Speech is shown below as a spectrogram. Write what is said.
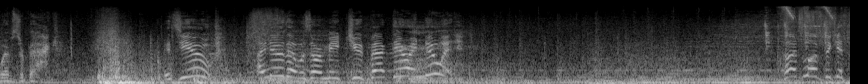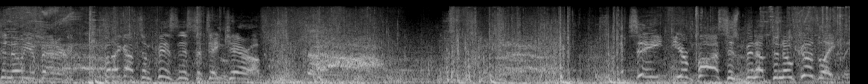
Webs are back. It's you! I knew that was our meet cute back there, I knew it! I'd love to get to know you better, but I got some business to take care of. See, your boss has been up to no good lately.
